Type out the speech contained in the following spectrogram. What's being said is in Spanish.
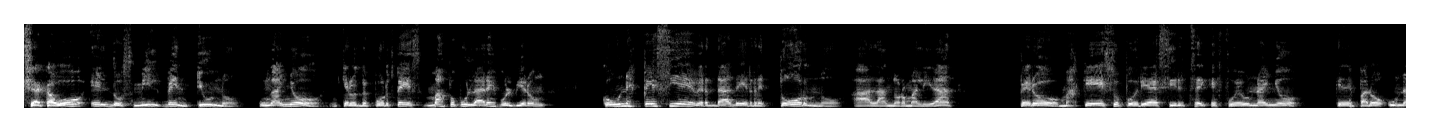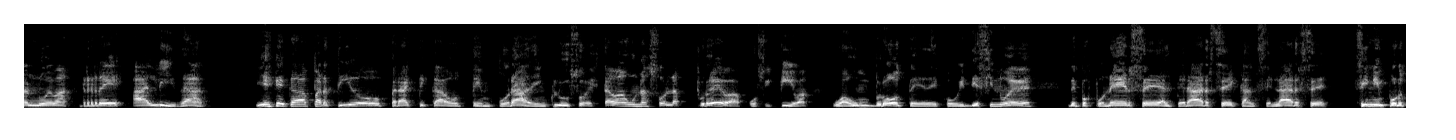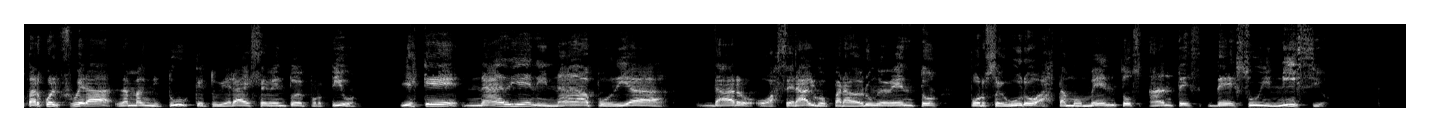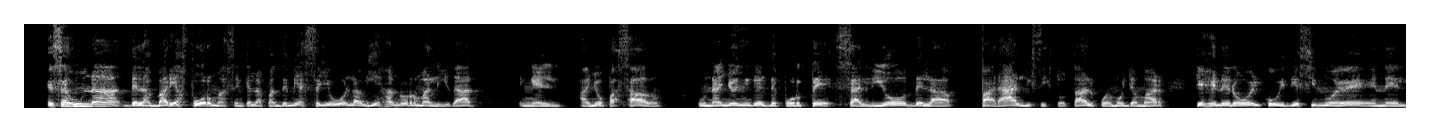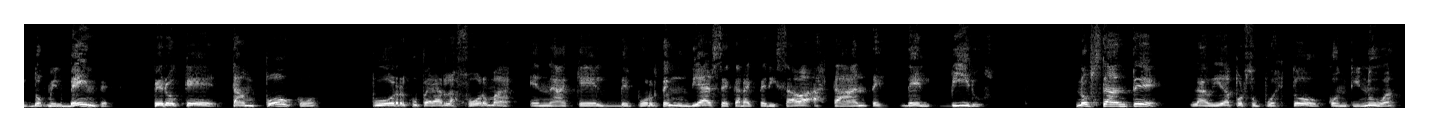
Se acabó el 2021, un año en que los deportes más populares volvieron con una especie de verdad de retorno a la normalidad. Pero más que eso, podría decirse que fue un año que deparó una nueva realidad. Y es que cada partido, práctica o temporada incluso estaba una sola prueba positiva o a un brote de COVID-19 de posponerse, alterarse, cancelarse sin importar cuál fuera la magnitud que tuviera ese evento deportivo. Y es que nadie ni nada podía dar o hacer algo para dar un evento por seguro hasta momentos antes de su inicio. Esa es una de las varias formas en que la pandemia se llevó la vieja normalidad en el año pasado, un año en que el deporte salió de la parálisis total, podemos llamar, que generó el COVID-19 en el 2020 pero que tampoco pudo recuperar la forma en la que el deporte mundial se caracterizaba hasta antes del virus. No obstante, la vida por supuesto continúa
